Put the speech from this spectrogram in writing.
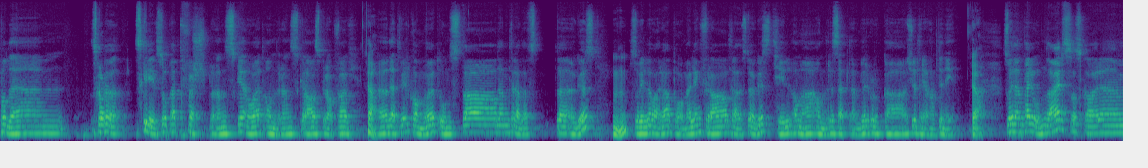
på det Skal det skrives opp et førsteønske og et andreønske av språkfag. Ja. Eh, Dette vil komme ut onsdag den 30. august. Mhm. Så vil det være påmelding fra 30. august til og med 2. september klokka 23.59. ja. Så i den perioden der så skal eh,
